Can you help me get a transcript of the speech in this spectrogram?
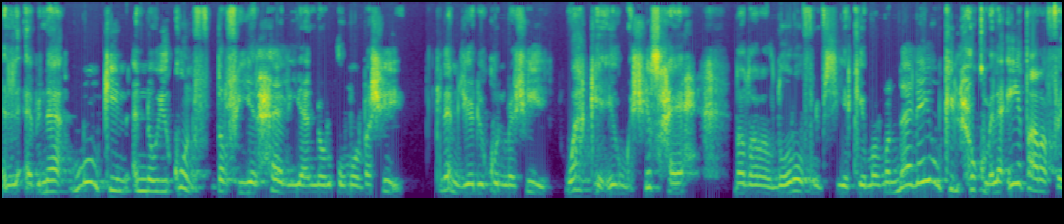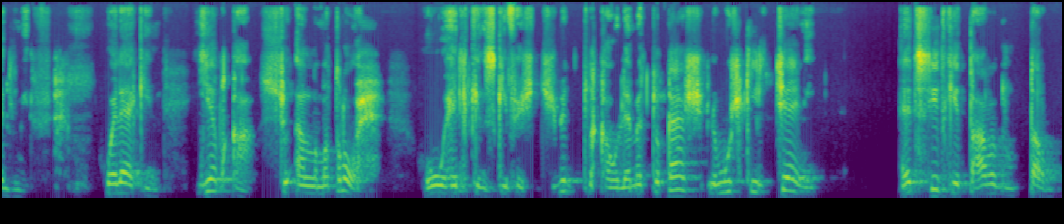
الأبناء ممكن أنه يكون في الظرفية الحالية أنه الأمور ماشي الكلام ديالو يكون ماشي واقعي وماشي صحيح. نظرا لظروف نفسية كيمر منا لا يمكن الحكم على أي طرف في هذا الملف. ولكن يبقى السؤال المطروح. هو هاد الكنز كيفاش تجبد تلقى ولا ما تلقاش المشكل الثاني هاد السيد كيتعرض للضرب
